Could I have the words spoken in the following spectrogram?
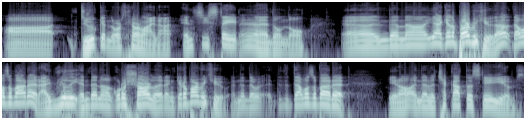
uh duke in north carolina nc state eh, i don't know. And then uh yeah get a barbecue. That, that was about it. I really and then uh, go to charlotte and get a barbecue. And then there, that was about it you know? And then uh, check out the stadiums.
